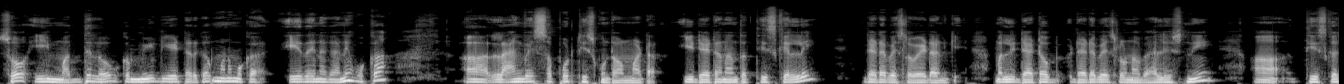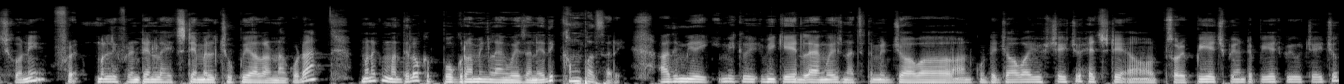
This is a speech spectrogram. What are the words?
సో ఈ మధ్యలో ఒక మీడియేటర్గా మనం ఒక ఏదైనా కానీ ఒక లాంగ్వేజ్ సపోర్ట్ తీసుకుంటాం అనమాట ఈ డేటాను అంతా తీసుకెళ్ళి డేటాబేస్లో వేయడానికి. మళ్ళీ డేటా డేటాబేస్లో ఉన్న వాల్యూస్ని తీసుకొచ్చుకొని ఫ్ర- మళ్ళీ ఫ్రంట్ ఎండ్లో హెచ్టిఎంఎల్ చూపించాలన్నా కూడా మనకి మధ్యలో ఒక ప్రోగ్రామింగ్ లాంగ్వేజ్ అనేది కంపల్సరీ. అది మీ మీకు మీకు ఏ లాంగ్వేజ్ నచ్చితే మీరు జావా అనుకుంటే జావా యూస్ చేయొచ్చు హెచ్టి సారీ పిహెచ్పి అంటే పిహెచ్పి యూజ్ చేయొచ్చు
